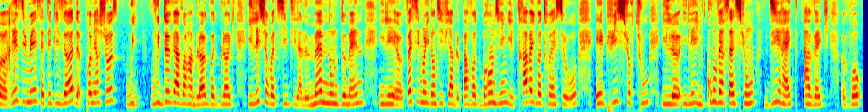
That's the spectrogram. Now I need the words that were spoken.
euh, résumer cet épisode, première chose, oui, vous devez avoir un blog. Votre blog, il est sur votre site, il a le même nom de domaine, il est facilement identifiable par votre branding, il travaille votre SEO et puis surtout, il, il est une conversation directe avec vos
